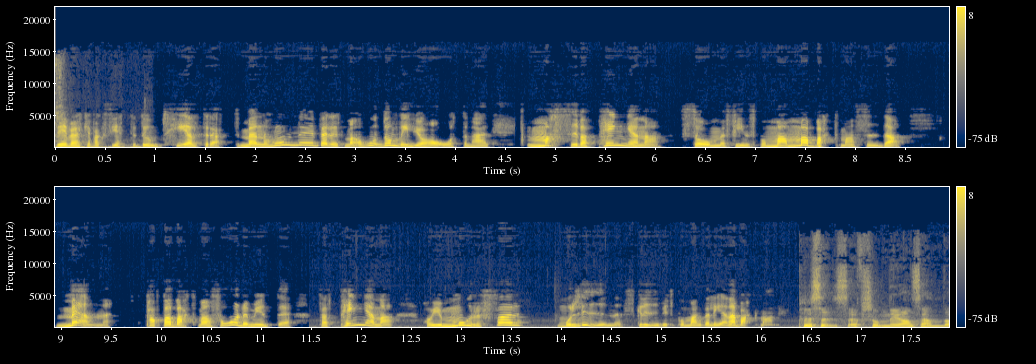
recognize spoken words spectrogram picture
Det verkar faktiskt jättedumt. Helt rätt. Men hon är väldigt, hon, de vill ju ha åt de här massiva pengarna som finns på mamma Backmans sida. Men pappa Backman får dem ju inte. För att pengarna har ju morfar Molin skrivit på Magdalena Backman. Precis eftersom det är hans enda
